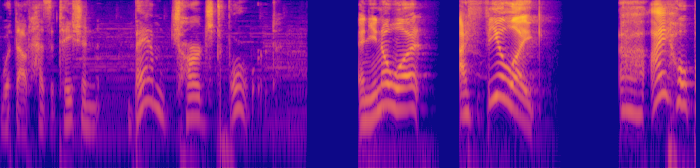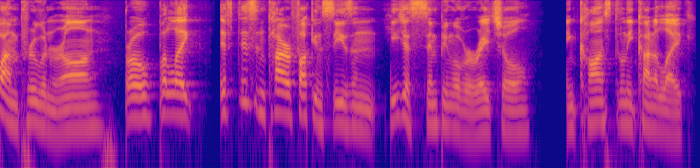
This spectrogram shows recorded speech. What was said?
without hesitation, Bam charged forward. And you know what? I feel like uh, I hope I'm proven wrong, bro. But like, if this entire fucking season he's just simping over Rachel and constantly kind of like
